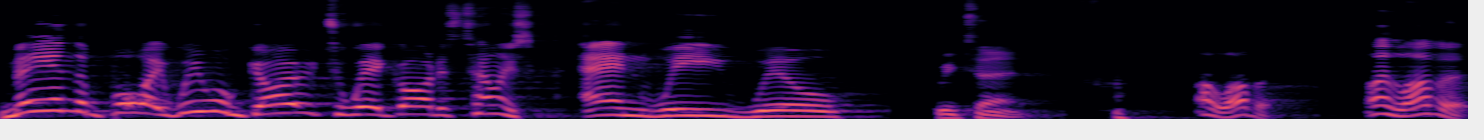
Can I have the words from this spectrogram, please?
Me and the boy, we will go to where God is telling us and we will return. I love it. I love it.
